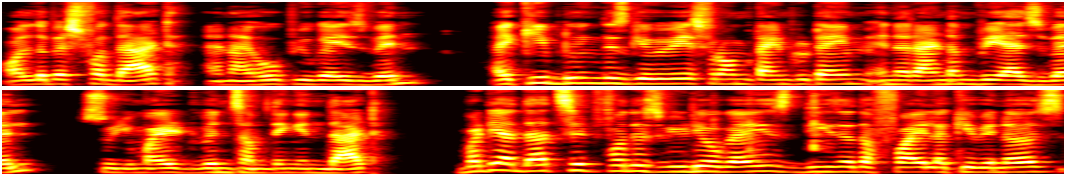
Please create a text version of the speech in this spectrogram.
all the best for that and I hope you guys win. I keep doing these giveaways from time to time in a random way as well. So you might win something in that. But yeah, that's it for this video guys. These are the 5 lucky winners.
